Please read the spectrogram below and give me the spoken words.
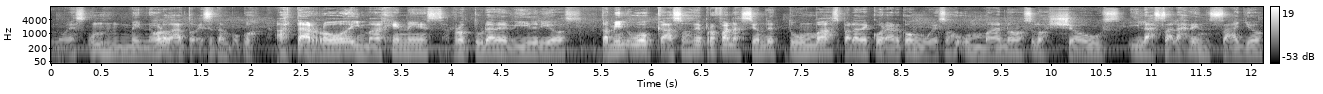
No es un menor dato ese tampoco. Hasta robo de imágenes, rotura de vidrios. También hubo casos de profanación de tumbas para decorar con huesos humanos los shows y las salas de ensayo.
